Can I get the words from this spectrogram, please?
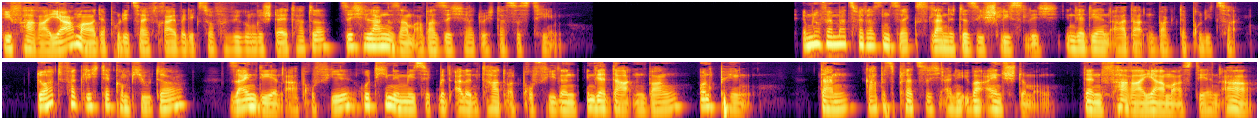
die Farayama der Polizei freiwillig zur Verfügung gestellt hatte, sich langsam aber sicher durch das System. Im November 2006 landete sie schließlich in der DNA-Datenbank der Polizei. Dort verglich der Computer sein DNA-Profil routinemäßig mit allen Tatortprofilen in der Datenbank und ping. Dann gab es plötzlich eine Übereinstimmung, denn Farayamas DNA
